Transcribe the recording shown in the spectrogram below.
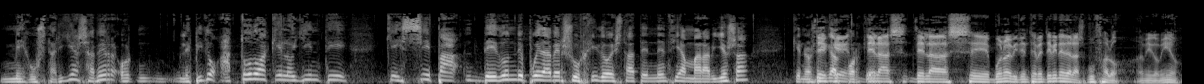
Me gustaría saber, le pido a todo aquel oyente que sepa de dónde puede haber surgido esta tendencia maravillosa, que nos ¿De diga por qué. De las, de las, eh, bueno, evidentemente viene de las Búfalo, amigo mío.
